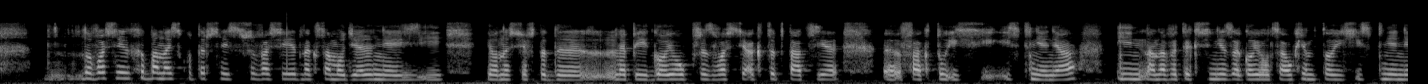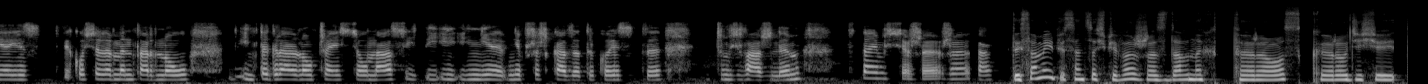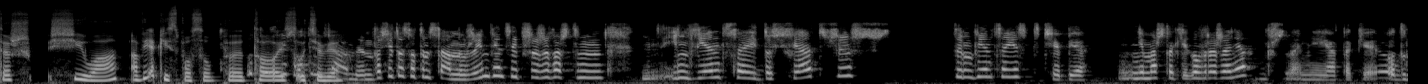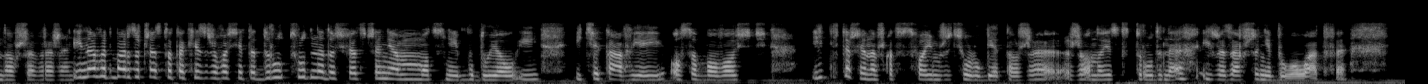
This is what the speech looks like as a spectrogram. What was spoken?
no właśnie chyba najskuteczniej zszywa się jednak samodzielnie i, i one się wtedy lepiej goją przez właśnie akceptację e, faktu ich istnienia i a nawet jak się nie zagoją całkiem, to ich istnienie jest jakąś elementarną, integralną częścią nas i, i, i nie, nie przeszkadza, tylko jest e, czymś ważnym. Wydaje mi się, że, że tak. W tej samej piosence śpiewasz, że z dawnych trosk rodzi się też siła. A w jaki sposób to, no to jest, jest u ciebie? Samym. Właśnie to jest o tym samym, że im więcej przeżywasz, tym im więcej doświadczysz, tym więcej jest ciebie. Nie masz takiego wrażenia? Przynajmniej ja takie odnoszę wrażenie. I nawet bardzo często tak jest, że właśnie te trudne doświadczenia mocniej budują i, i ciekawiej osobowość. I też ja na przykład w swoim życiu lubię to, że, że ono jest trudne i że zawsze nie było łatwe.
